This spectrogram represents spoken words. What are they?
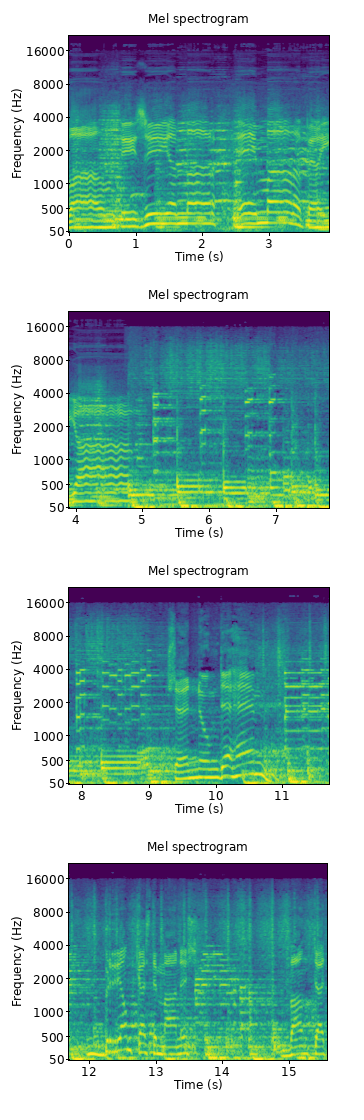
Want die zie je maar eenmaal per jaar. Ze noemde hem brandkastemanus, want dat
